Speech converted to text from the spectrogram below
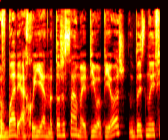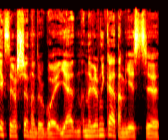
В баре охуенно. То же самое пиво пьешь, то есть, но эффект совершенно другой. Я наверняка там есть э,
